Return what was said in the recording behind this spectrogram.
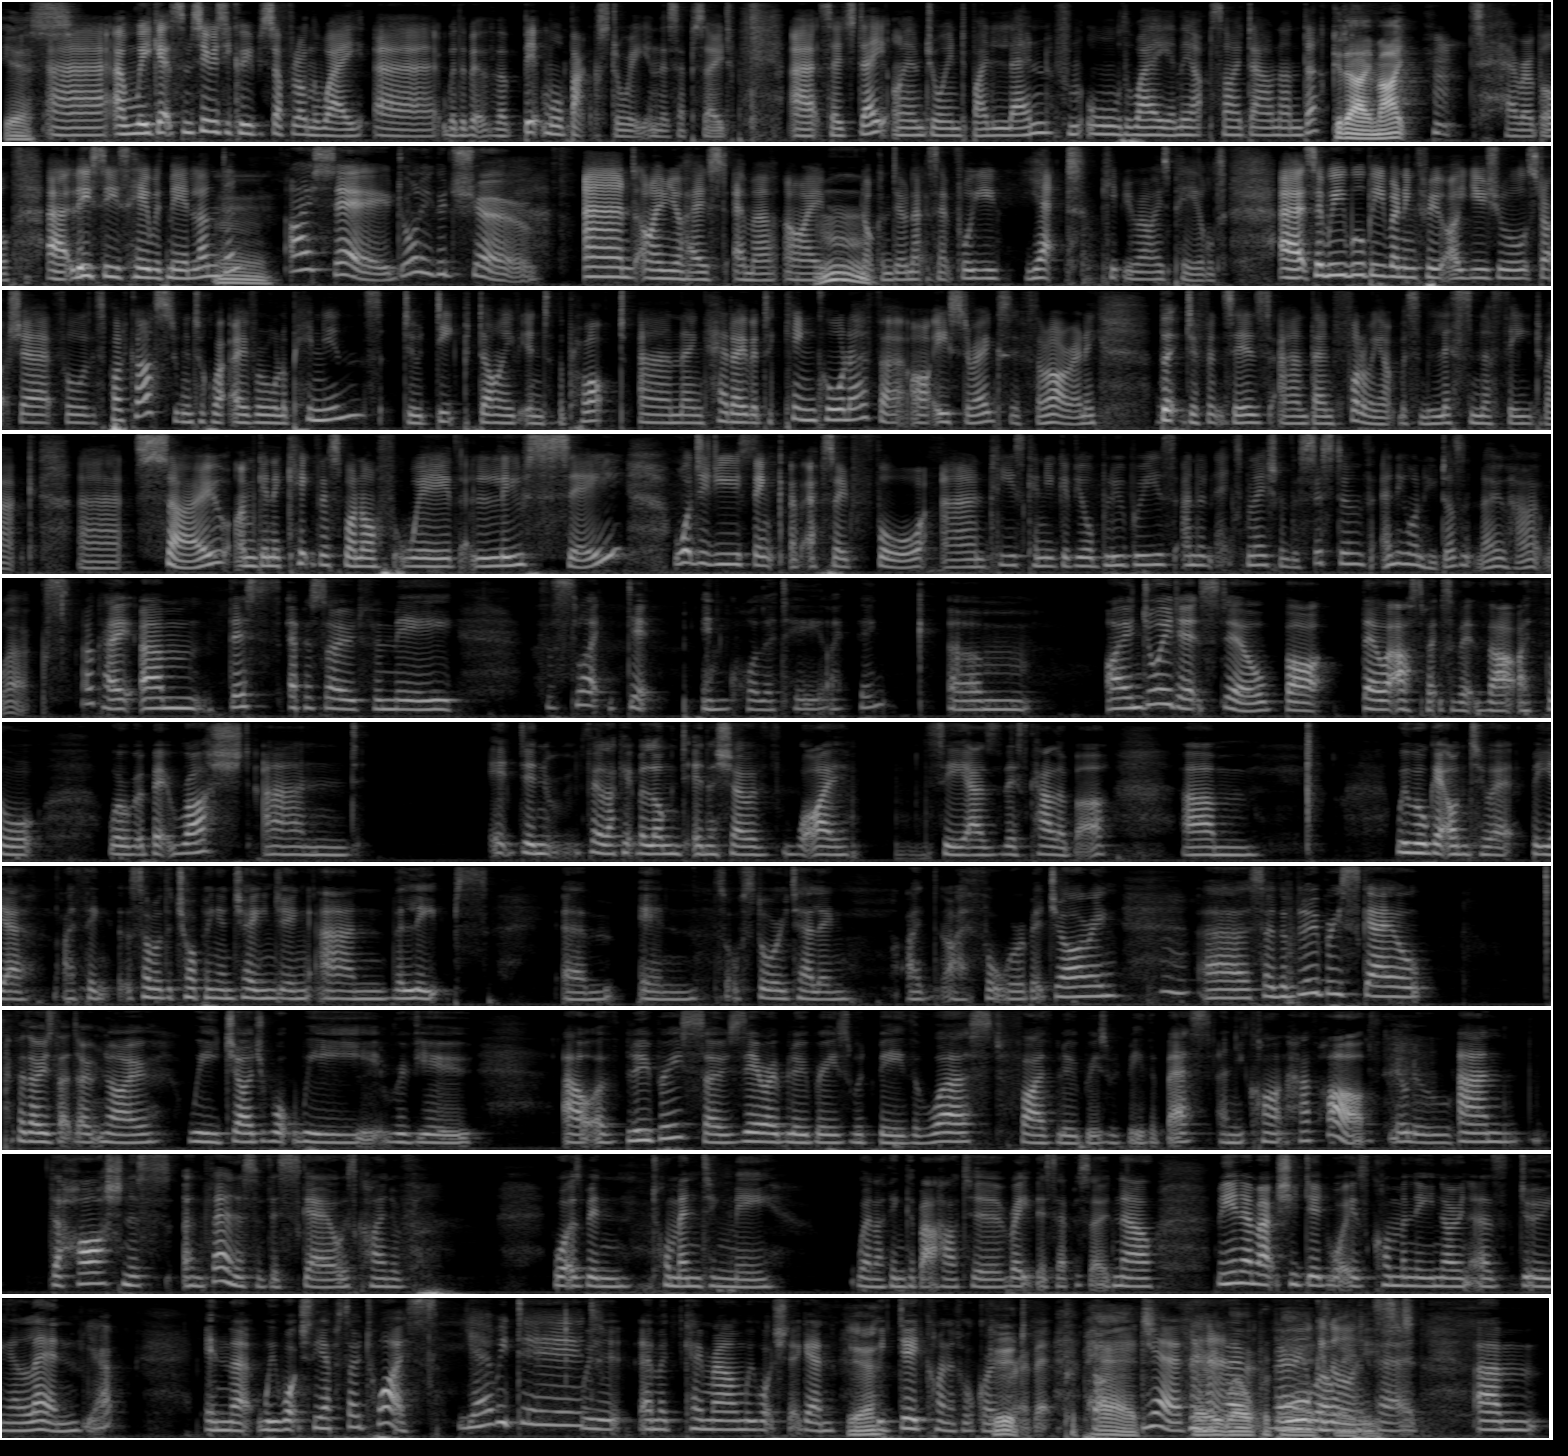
Yes. Uh, and we get some seriously creepy stuff along the way uh, with a bit of a bit more backstory in this episode. Uh, so today I am joined by Len from all the way in the Upside Down Under. Good day, mate. Terrible. Uh, Lucy's here with me in London. Mm. I say, jolly good show. And I'm your host, Emma. I'm not going to do an accent for you yet. Keep your eyes peeled. Uh, so, we will be running through our usual structure for this podcast. We're going to talk about overall opinions, do a deep dive into the plot, and then head over to King Corner for our Easter eggs, if there are any, book differences, and then following up with some listener feedback. Uh, so, I'm going to kick this one off with Lucy. What did you think of episode four? And please, can you give your blueberries and an explanation of the system for anyone who doesn't know how it works? Okay, um, this episode for me was a slight dip in quality, I think. Um, I enjoyed it still, but there were aspects of it that I thought were a bit rushed and it didn't feel like it belonged in a show of what I see as this caliber. Um, we will get onto it, but yeah, I think some of the chopping and changing and the leaps um, in sort of storytelling, I, I thought were a bit jarring. Uh, so the blueberry scale, for those that don't know, we judge what we review out of blueberries. So zero blueberries would be the worst, five blueberries would be the best, and you can't have halves. No, no. And the harshness and fairness of this scale is kind of what has been tormenting me when I think about how to rate this episode. Now, me and Em actually did what is commonly known as doing a Len, Yep. In that we watched the episode twice. Yeah, we did. We, Emma came round, we watched it again. Yeah. We did kind of talk over Good. it a bit. But, Prepared. yeah, Very well prepared. Very well Organised. prepared. Um,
